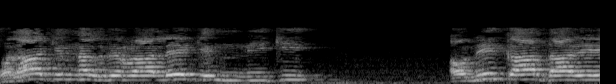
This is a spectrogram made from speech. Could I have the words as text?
ولكن البر لیکن نیکی او نیک کار دارې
